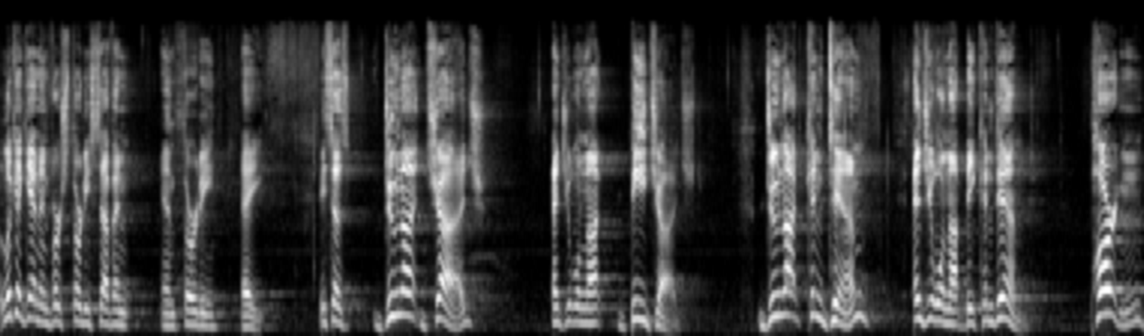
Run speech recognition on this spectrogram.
Look again in verse 37 and 38. He says, Do not judge, and you will not be judged. Do not condemn, and you will not be condemned. Pardon,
